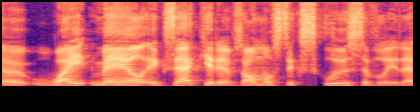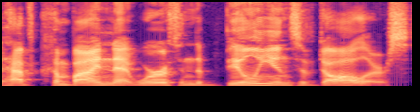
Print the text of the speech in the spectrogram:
uh, white male executives almost exclusively that have combined net worth in the billions of dollars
